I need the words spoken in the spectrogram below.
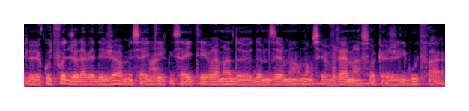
le coup de foudre, je l'avais déjà, mais ça a été, ça a été vraiment de, de me dire non, non, c'est vraiment ça que j'ai le goût de faire.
